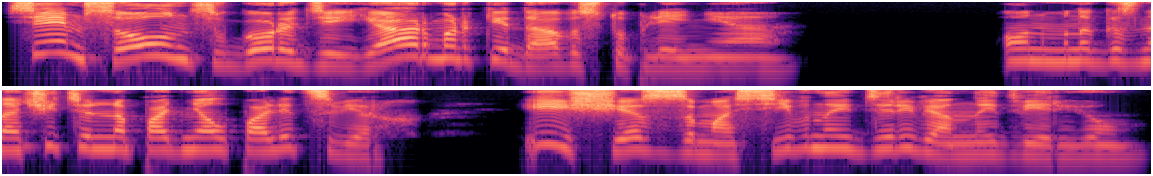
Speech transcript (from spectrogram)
Семь солнц в городе ярмарки до выступления». Он многозначительно поднял палец вверх и исчез за массивной деревянной дверью.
